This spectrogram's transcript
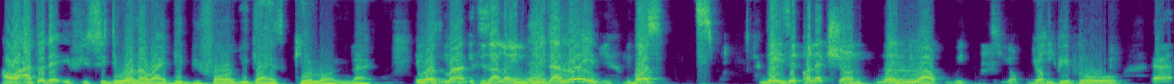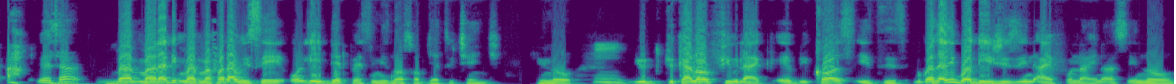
I, I told them if you see the one hour I did before you guys came on live, it was mad. It is annoying, right? It's annoying, It- but there is a connection when Mm. you are with your your people. Uh, ah, yes, sir. My, my daddy, my, my father will say only a dead person is not subject to change. You know, Mm. you you cannot feel like eh, because it is because everybody is using iPhone now. You know, say no,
